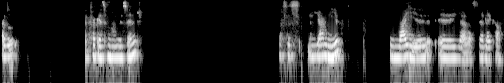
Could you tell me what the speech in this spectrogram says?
Also, ich vergessen, wo wir sind. Das ist yummy, weil, äh, ja, das ist sehr lecker.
